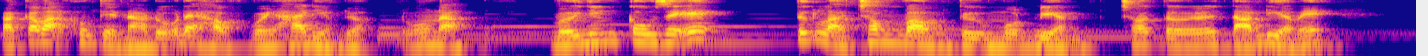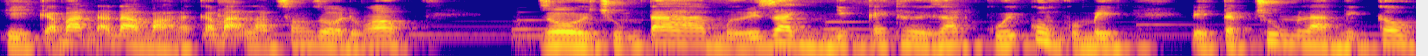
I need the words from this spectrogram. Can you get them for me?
Và các bạn không thể nào đỗ đại học với hai điểm được, đúng không nào? Với những câu dễ tức là trong vòng từ một điểm cho tới 8 điểm ấy, thì các bạn đã đảm bảo là các bạn làm xong rồi, đúng không? Rồi chúng ta mới dành những cái thời gian cuối cùng của mình để tập trung làm những câu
